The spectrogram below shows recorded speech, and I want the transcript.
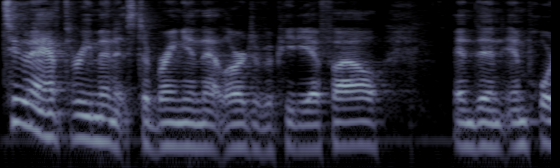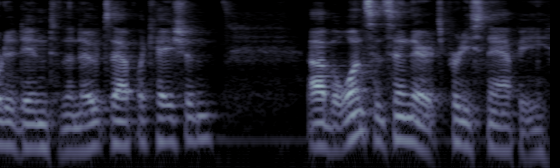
two and a half, three minutes to bring in that large of a PDF file and then import it into the Notes application. Uh, but once it's in there, it's pretty snappy.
